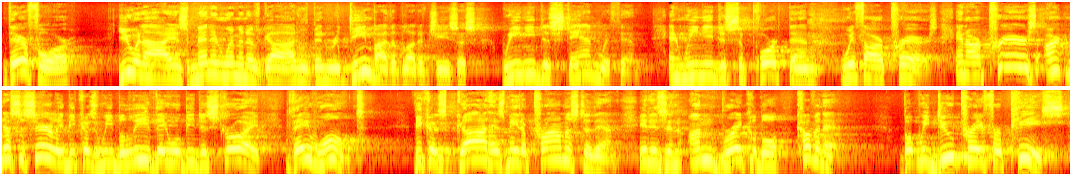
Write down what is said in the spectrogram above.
Therefore, you and I, as men and women of God who've been redeemed by the blood of Jesus, we need to stand with them and we need to support them with our prayers. And our prayers aren't necessarily because we believe they will be destroyed, they won't because God has made a promise to them. It is an unbreakable covenant. But we do pray for peace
